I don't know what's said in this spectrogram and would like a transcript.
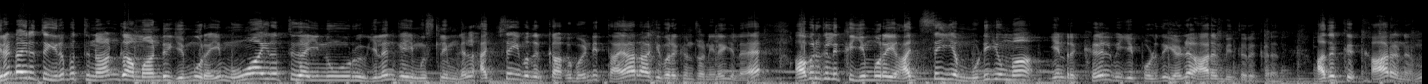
இரண்டாயிரத்து இருபத்தி நான்காம் ஆண்டு இம்முறை மூவாயிரத்து ஐநூறு இலங்கை முஸ்லிம்கள் ஹஜ் செய்வதற்காக வேண்டி தயாராகி வருகின்ற நிலையில அவர்களுக்கு இம்முறை ஹஜ் செய்ய முடியுமா என்ற கேள்வி இப்பொழுது எழ ஆரம்பித்திருக்கிறது. அதற்கு காரணம்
